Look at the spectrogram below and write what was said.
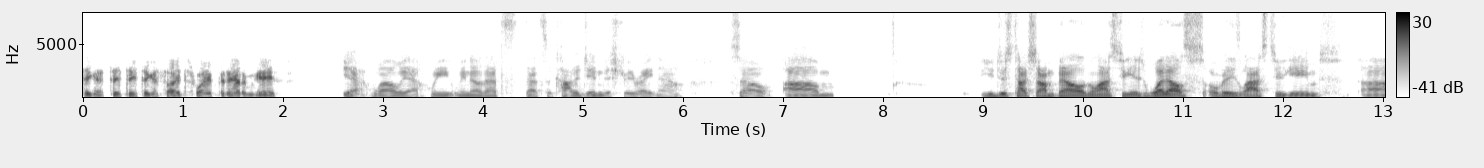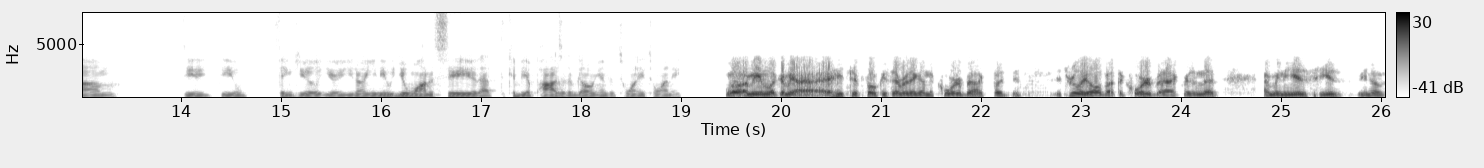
take a take, take a side swipe at Adam Gase. Yeah, well, yeah, we we know that's that's a cottage industry right now. So, um, you just touched on Bell in the last two games. What else over these last two games um, do you do you think you you you know you you want to see that could be a positive going into 2020? Well, I mean, look, I mean, I, I hate to focus everything on the quarterback, but it's it's really all about the quarterback, isn't it? I mean, he is he is you know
